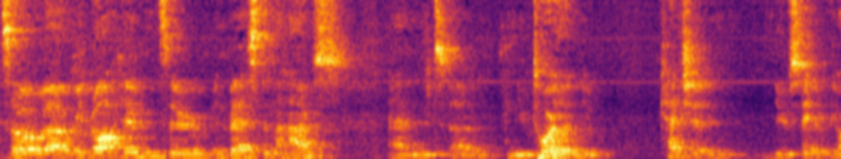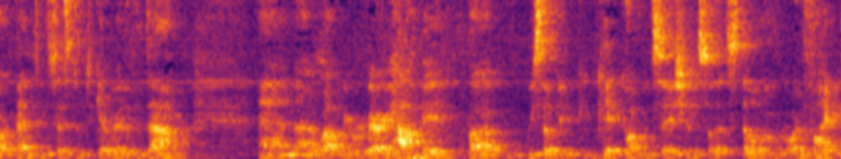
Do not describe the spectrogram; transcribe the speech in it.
so uh, we got him to invest in the house and um, a new toilet, new kitchen, new state-of-the-art venting system to get rid of the damp. And uh, well, we were very happy, but we still didn't get compensation, so that's still an ongoing fight,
